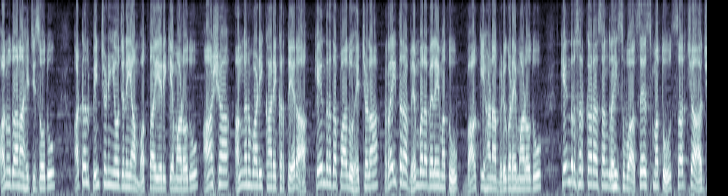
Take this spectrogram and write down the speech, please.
ಅನುದಾನ ಹೆಚ್ಚಿಸೋದು ಅಟಲ್ ಪಿಂಚಣಿ ಯೋಜನೆಯ ಮೊತ್ತ ಏರಿಕೆ ಮಾಡೋದು ಆಶಾ ಅಂಗನವಾಡಿ ಕಾರ್ಯಕರ್ತೆಯರ ಕೇಂದ್ರದ ಪಾಲು ಹೆಚ್ಚಳ, ರೈತರ ಬೆಂಬಲ ಬೆಲೆ ಮತ್ತು ಬಾಕಿ ಹಣ ಬಿಡುಗಡೆ ಮಾಡೋದು, ಕೇಂದ್ರ ಸರ್ಕಾರ ಸಂಗ್ರಹಿಸುವ ಸೆಸ್ ಮತ್ತು ಸರ್ಚಾರ್ಜ್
